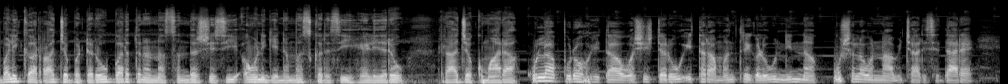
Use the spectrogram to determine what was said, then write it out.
ಬಳಿಕ ರಾಜಭಟ್ಟರು ಭರತನನ್ನ ಸಂದರ್ಶಿಸಿ ಅವನಿಗೆ ನಮಸ್ಕರಿಸಿ ಹೇಳಿದರು. ರಾಜಕುಮಾರ, ಕುಲ ಪುರೋಹಿತ ವಶಿಷ್ಠರು ಇತರ ಮಂತ್ರಿಗಳು ನಿನ್ನ ಕುಶಲವನ್ನ ವಿಚಾರಿಸಿದ್ದಾರೆ.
